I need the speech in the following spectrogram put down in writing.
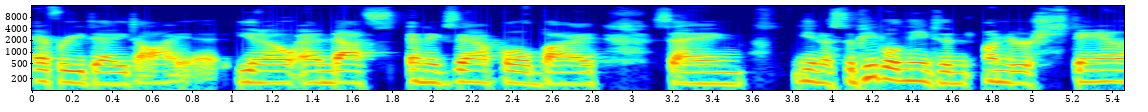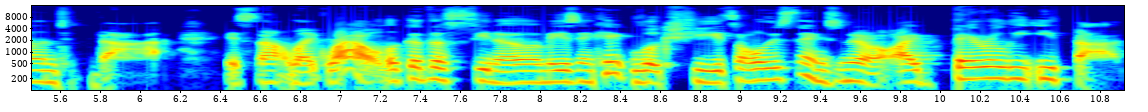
everyday diet, you know, and that's an example by saying, you know, so people need to understand that. It's not like, wow, look at this, you know, amazing cake. Look, she eats all these things. No, I barely eat that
